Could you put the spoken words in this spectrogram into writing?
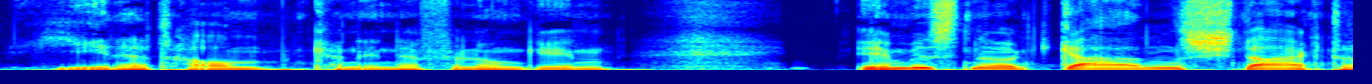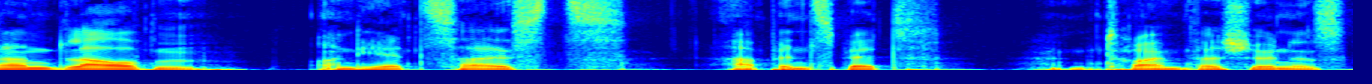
jeder Traum kann in Erfüllung gehen. Ihr müsst nur ganz stark dran glauben. Und jetzt heißt's ab ins Bett, träumt was Schönes.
